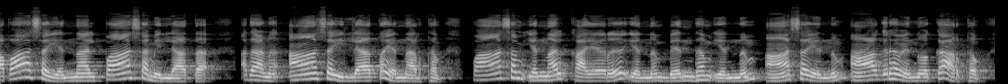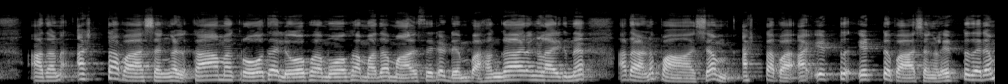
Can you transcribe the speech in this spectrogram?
അപാശ എന്നാൽ പാശമില്ലാത്ത അതാണ് ആശയില്ലാത്ത എന്നർത്ഥം. പാശം എന്നാൽ കയറ് എന്നും ബന്ധം എന്നും ആശ എന്നും ആഗ്രഹം എന്നും ഒക്കെ അർത്ഥം. അതാണ് അഷ്ടപാശങ്ങൾ കാമ ക്രോധ ലോഭ മോഹ മത മാത്സര ഡംബ അഹങ്കാരങ്ങളായിരിക്കുന്ന അതാണ് പാശം. അഷ്ടപാ എട്ട് എട്ട് പാശങ്ങൾ എട്ട് തരം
